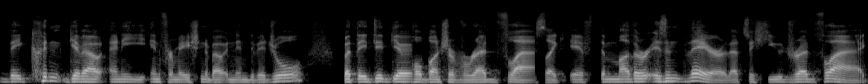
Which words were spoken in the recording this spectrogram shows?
they couldn't give out any information about an individual, but they did give a whole bunch of red flags. Like if the mother isn't there, that's a huge red flag.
